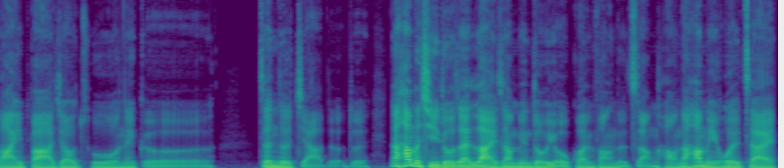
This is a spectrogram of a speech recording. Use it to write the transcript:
Line 吧叫做那个真的假的，对，那他们其实都在 Line 上面都有官方的账号，那他们也会在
